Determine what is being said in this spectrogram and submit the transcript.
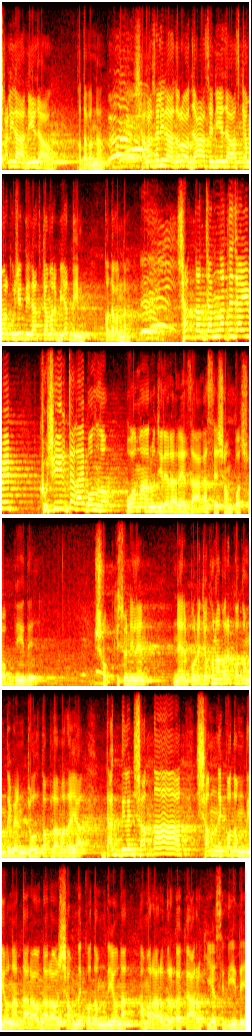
শালিরা নিয়ে যাও। কথা কন না। শালা শালিরা ধরো, যা আছে নিয়ে যা আজকে আমার খুশির দিন, আজকে আমার বিয়ের দিন। কথা কন না। সাদ্দাত জান্নাতে যাইবে, খুশির টালায় বলল, ও আমার উজিরের আরে, যা আছে সম্পদ সব দিয়ে দে। সব কিছু নিলেন। নের পরে যখন আবার কদম দিবেন, ঢোল তপলা বাজাইয়া ডাক দিলেন, সাবধান, সামনে কদম দিও না, দাঁড়াও দাঁড়াও, সামনে কদম দিও না, আমার আরও দরকার আরও কি আছে, দিয়ে দে।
